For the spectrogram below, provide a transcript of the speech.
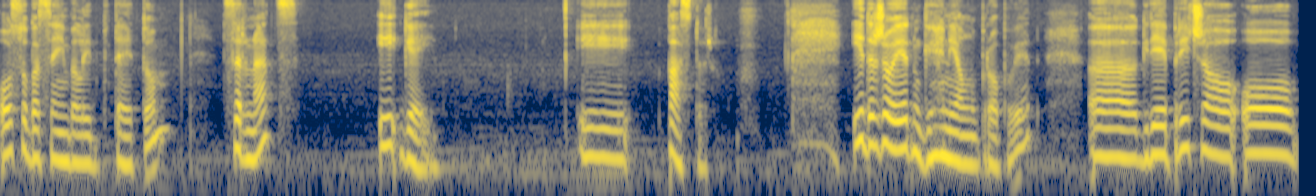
osoba sa invaliditetom, crnac i gej. I pastor. I držao je jednu genijalnu propovjed uh, gdje je pričao o,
